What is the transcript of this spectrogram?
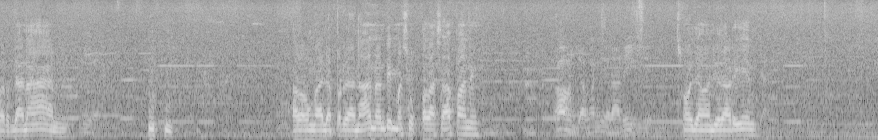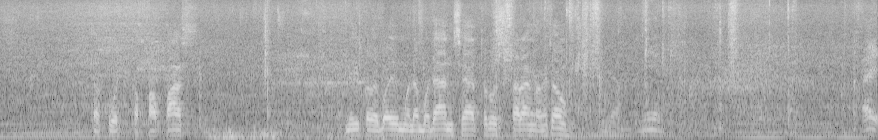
Perdanaan. Iya. Kalau nggak ada perdanaan nanti masuk kelas apa nih? oh jangan dilari Oh jangan dilariin. Takut kepapas. Ini playboy mudah-mudahan sehat terus sekarang Kang Cong. ya ini Hai,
